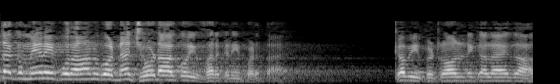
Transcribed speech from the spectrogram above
تک میرے قرآن کو نہ چھوڑا، کوئی فرق نہیں پڑتا ہے۔ کبھی پیٹرول نکل آئے گا،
